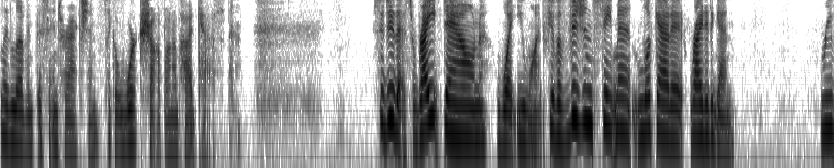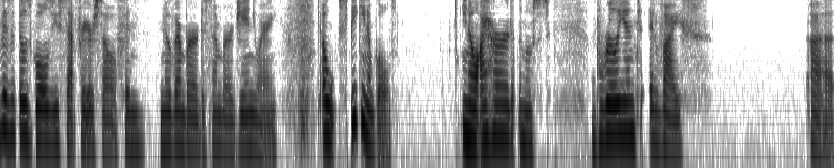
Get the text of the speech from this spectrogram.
I love this interaction. It's like a workshop on a podcast. So do this write down what you want. If you have a vision statement, look at it, write it again. Revisit those goals you set for yourself in November, December, January. Oh, speaking of goals, you know, I heard the most brilliant advice. Uh,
